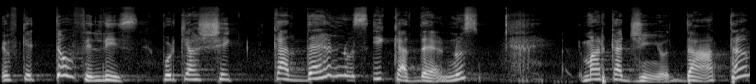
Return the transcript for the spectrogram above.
Eu fiquei tão feliz porque achei cadernos e cadernos, marcadinho, data,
